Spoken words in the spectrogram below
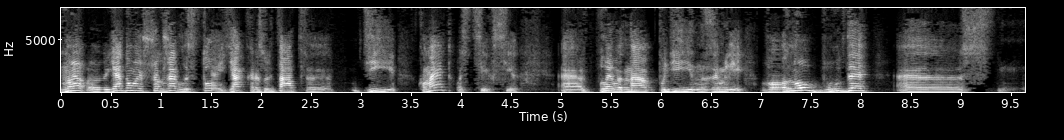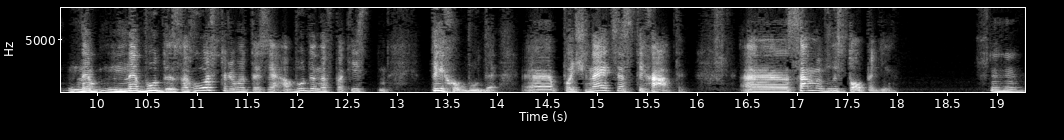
Ну я думаю, що вже в листопаді, як результат е, дії комет, ось цих всіх впливу на події на землі, воно буде е, не, не буде загострюватися, а буде навпаки тихо буде. Е, почнеться стихати е, саме в листопаді. Угу.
